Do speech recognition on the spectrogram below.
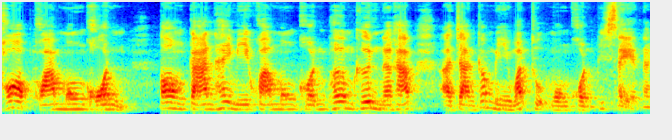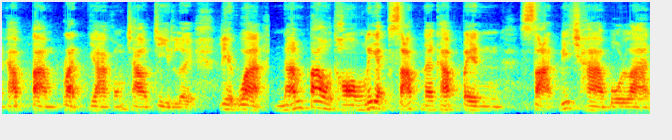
ชอบความมงคล ต้องการให้มีความมงคลเพิ่มขึ้นนะครับ อาจารย์ก็มีวัตถุมงคลพิเศษนะครับ ตามปรัชญาของชาวจีนเลย เรียกว่าน้ำเต้าทองเรียกทรัพย์นะครับ เป็นศาสตร์วิชาโบราณ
